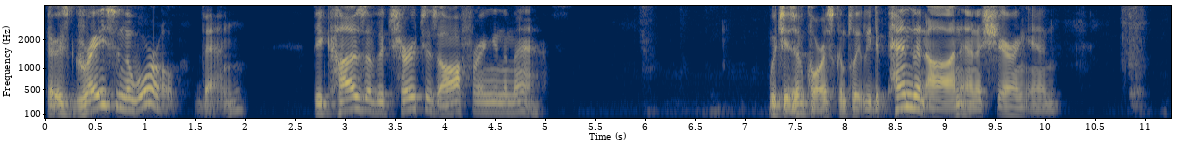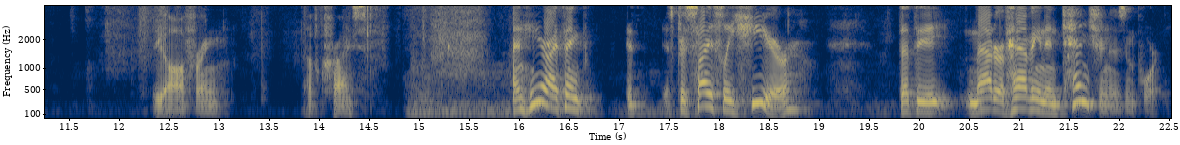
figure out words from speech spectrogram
There is grace in the world, then, because of the church's offering in the Mass, which is, of course, completely dependent on and a sharing in the offering of Christ. And here, I think it's precisely here that the matter of having an intention is important.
